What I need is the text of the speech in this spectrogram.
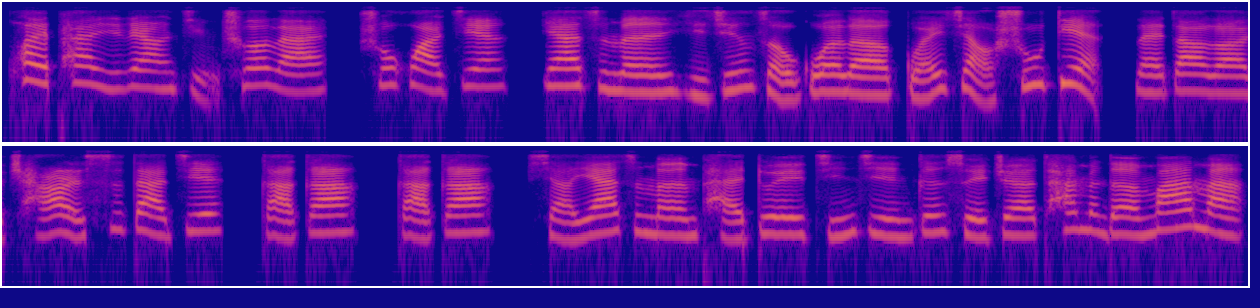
快派一辆警车来！”说话间，鸭子们已经走过了拐角书店，来到了查尔斯大街。嘎嘎嘎嘎，小鸭子们排队，紧紧跟随着他们的妈妈。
